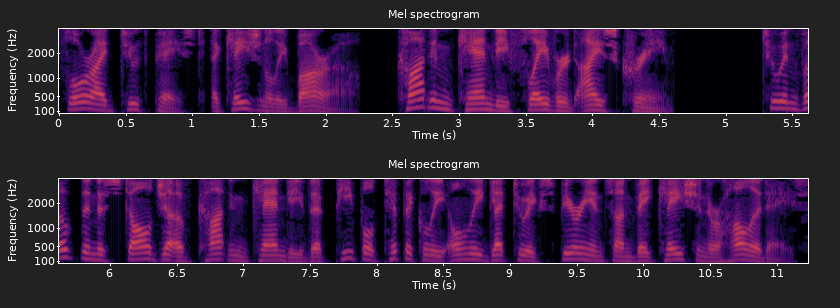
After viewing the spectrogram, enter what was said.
fluoride toothpaste occasionally borrow. Cotton candy flavored ice cream to invoke the nostalgia of cotton candy that people typically only get to experience on vacation or holidays.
